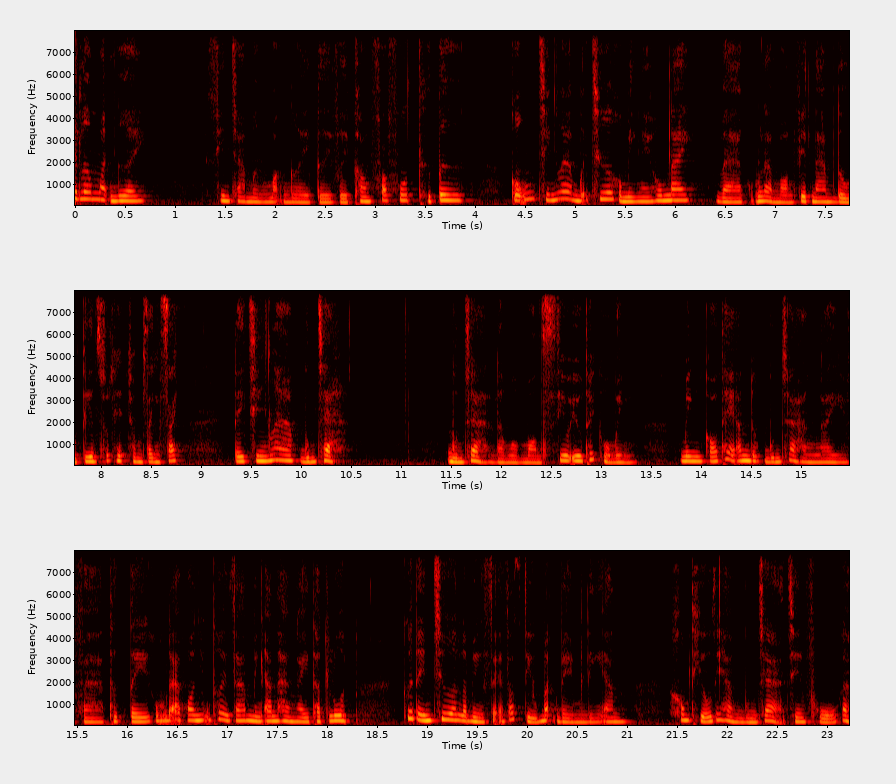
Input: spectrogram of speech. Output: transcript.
Hello mọi người. Xin chào mừng mọi người tới với Comfort Food thứ tư. Cũng chính là bữa trưa của mình ngày hôm nay Và cũng là món Việt Nam đầu tiên xuất hiện trong danh sách. Đấy chính là bún chả. Bún chả là một món siêu yêu thích của mình. Mình có thể ăn được bún chả hàng ngày Và thực tế cũng đã có những thời gian mình ăn hàng ngày thật luôn. Cứ đến trưa là mình sẽ dắt tíu bạn bè mình đi ăn. Không thiếu gì hàng bún chả trên phố cả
